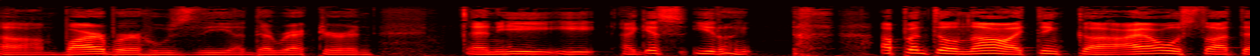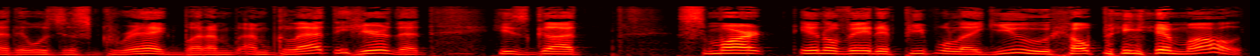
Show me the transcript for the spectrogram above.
uh, Barbour, who's the director, and and he, he, I guess you know, up until now, I think uh, I always thought that it was just Greg, but I'm I'm glad to hear that he's got smart, innovative people like you helping him out.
